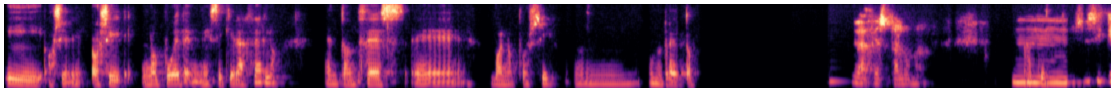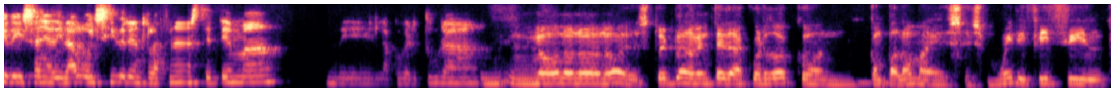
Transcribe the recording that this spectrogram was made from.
Y, o, si, o si no pueden ni siquiera hacerlo. Entonces, eh, bueno, pues sí, un reto. Gracias, Paloma. Mm, no sé si queréis añadir algo, Isidre, en relación a este tema de la cobertura. No, no, no, no, estoy plenamente de acuerdo con, Paloma. Es, es, muy difícil,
